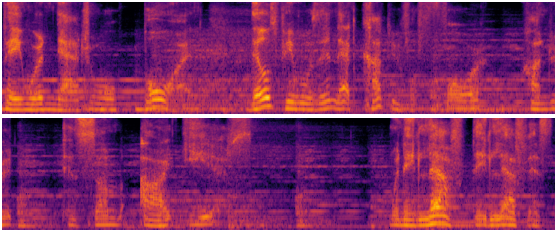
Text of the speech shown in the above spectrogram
they were natural born. Those people was in that country for 400 and some odd years. When they left, they left as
